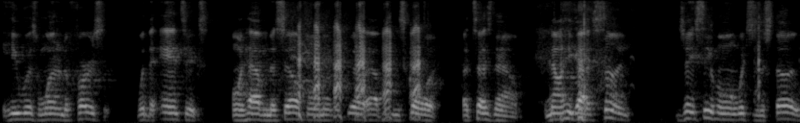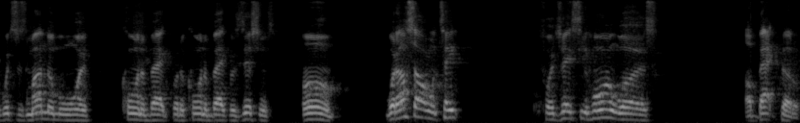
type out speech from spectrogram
he was one of the first with the antics on having a cell phone on the field after he scored a touchdown. Now he got a son, Jaycee Horn, which is a stud, which is my number one cornerback for the cornerback positions. Um, what I saw on tape for Jaycee Horn was a back pedal,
